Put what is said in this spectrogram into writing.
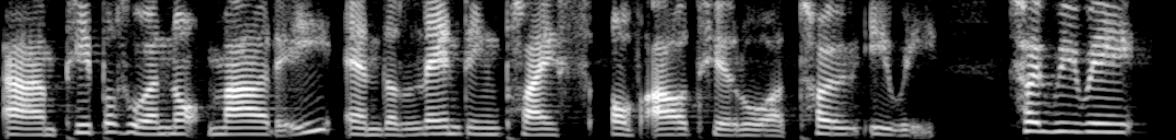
um, people who are not Māori and the landing place of Aotearoa, Tau Iwi. Tau Iwi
